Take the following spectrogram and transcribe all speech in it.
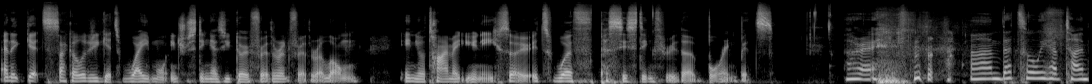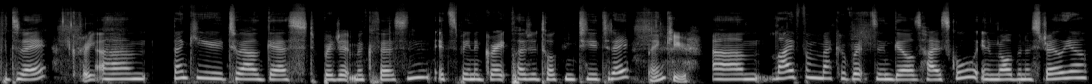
And it gets psychology gets way more interesting as you go further and further along in your time at uni. So it's worth persisting through the boring bits. All right. um, that's all we have time for today. Great. Um, Thank you to our guest, Bridget McPherson. It's been a great pleasure talking to you today. Thank you. Um, live from Macrobertson Girls High School in Melbourne, Australia,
